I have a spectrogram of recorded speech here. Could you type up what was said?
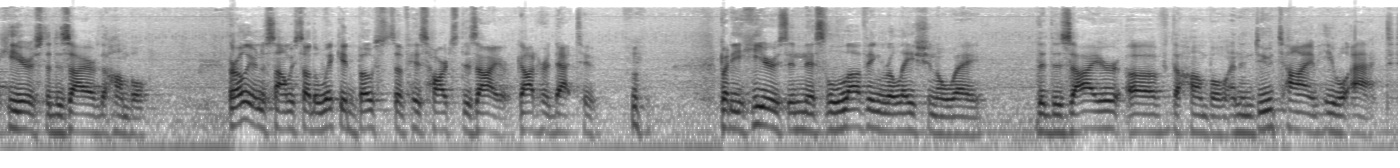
hears the desire of the humble. Earlier in the psalm, we saw the wicked boasts of his heart's desire. God heard that too. but he hears in this loving, relational way the desire of the humble, and in due time he will act.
